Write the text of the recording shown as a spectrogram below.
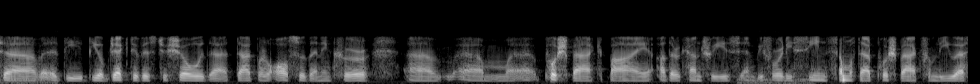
uh, the, the objective is to show that that will also then incur uh, um, uh, pushback by other countries, and we've already seen some of that pushback from the U.S.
